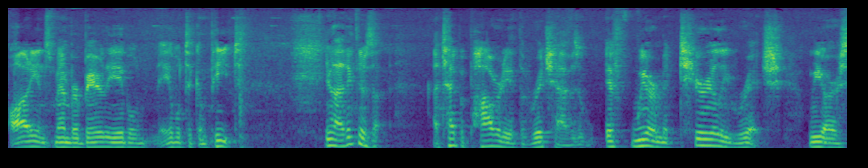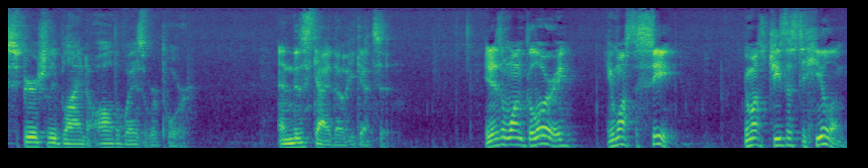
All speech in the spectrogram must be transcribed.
audience member barely able able to compete. You know, I think there's a, a type of poverty that the rich have is if we are materially rich, we are spiritually blind to all the ways that we're poor. And this guy though, he gets it. He doesn't want glory. He wants to see. He wants Jesus to heal him.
